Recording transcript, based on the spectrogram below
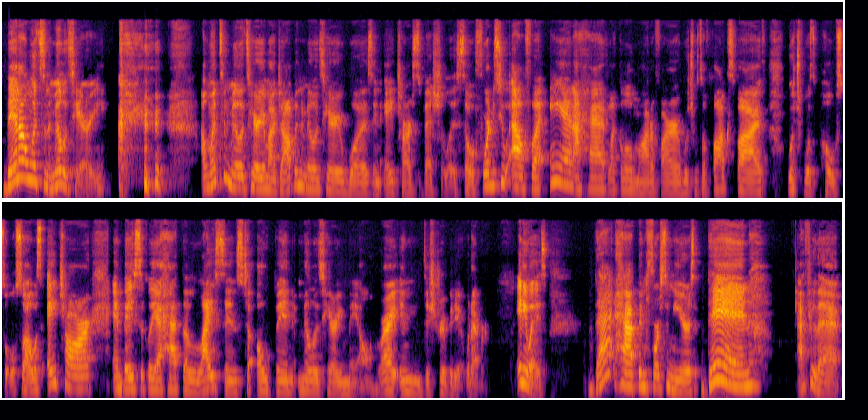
Then I went to the military. I went to the military. My job in the military was an HR specialist. So 42 Alpha, and I had like a little modifier, which was a Fox 5, which was postal. So I was HR, and basically I had the license to open military mail, right? And distribute it, whatever. Anyways, that happened for some years. Then after that,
